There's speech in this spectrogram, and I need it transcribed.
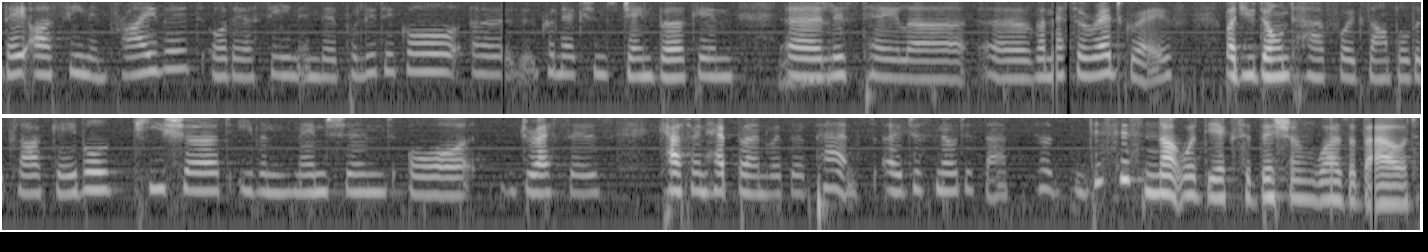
they are seen in private or they are seen in their political uh, connections. Jane Birkin, uh, Liz Taylor, uh, Vanessa Redgrave. But you don't have, for example, the Clark Gable T-shirt even mentioned or dresses. Katharine Hepburn with the pants. I just noticed that. This is not what the exhibition was about.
